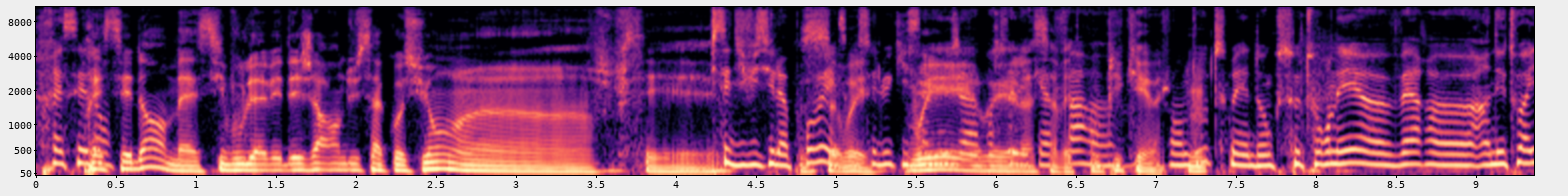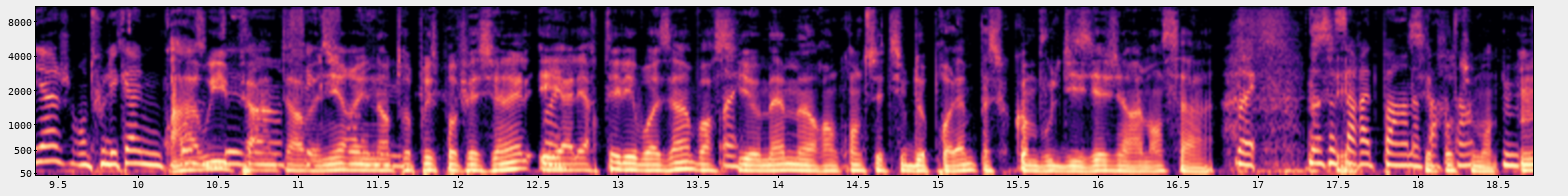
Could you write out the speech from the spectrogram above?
précédent? Précédent, mais si vous lui avez déjà rendu sa caution, euh, c'est C'est difficile à prouver. Que oui. c'est lui qui Oui, s'amuse à oui, apporter là, les ça va être cafards compliqué, euh. J'en Mm. doute, mais donc se tourner euh, vers un nettoyage, en tous les cas, une grosse Ah oui, faire intervenir une entreprise professionnelle et Ouais. alerter les voisins, voir si eux-mêmes rencontrent ce type de problème, parce que comme vous le disiez, généralement ça. Ouais. Non, ça c'est- s'arrête pas un C'est appart. pour tout le hein. monde. Mm. Mm.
